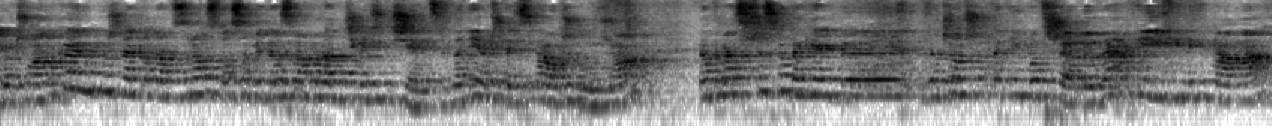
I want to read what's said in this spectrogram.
jako członka i później jak ona wzrosła sobie, teraz mam ponad 9 tysięcy. No nie wiem, czy to jest mało, czy dużo. Natomiast wszystko tak jakby zaczęło się od takiej potrzeby we mnie i w innych mamach,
